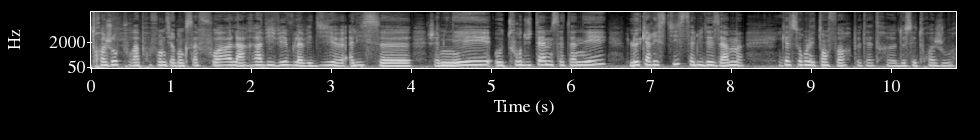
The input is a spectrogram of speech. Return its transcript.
Trois jours pour approfondir donc sa foi, la raviver, vous l'avez dit euh, Alice euh, Jaminet, autour du thème cette année, l'Eucharistie, salut des âmes. Quels seront les temps forts peut-être euh, de ces trois jours?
